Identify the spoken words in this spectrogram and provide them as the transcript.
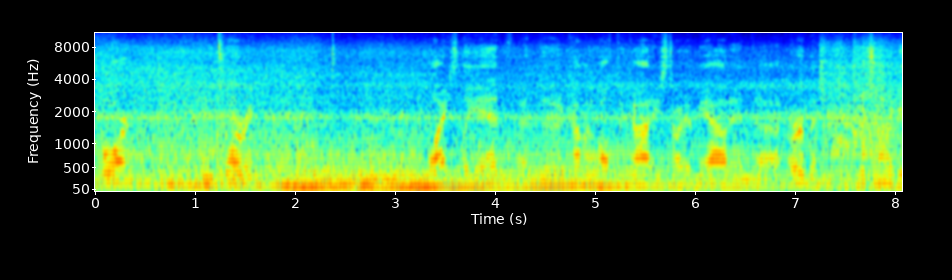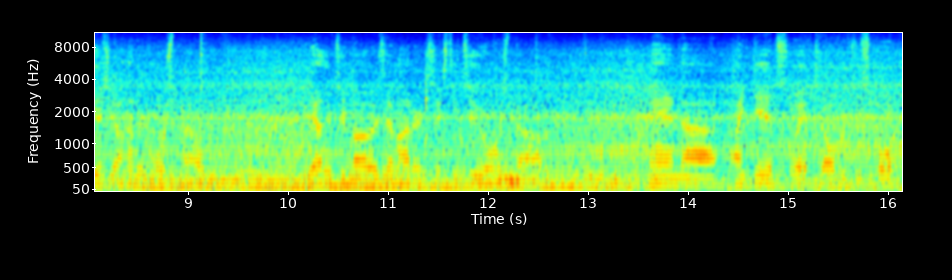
sport, and touring. Wisely, Ed at the Commonwealth Ducati started me out in uh, urban, which only gives you 100 horsepower. The other two modes have 162 horsepower, and uh, I did switch over to sport.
